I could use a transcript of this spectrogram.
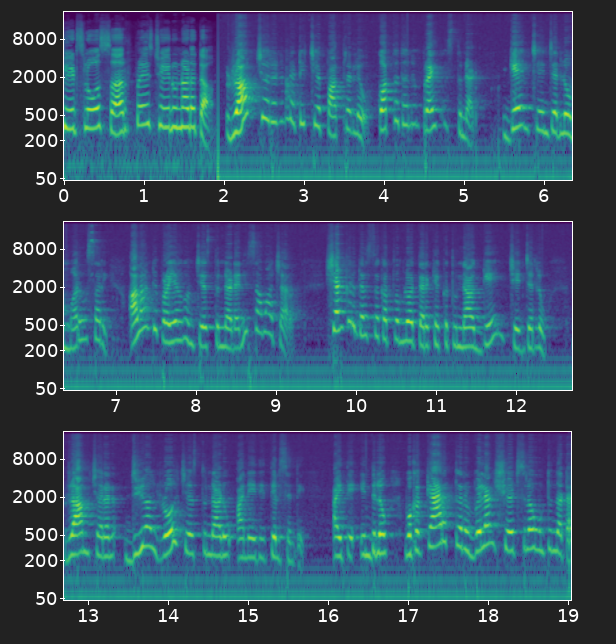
షేడ్స్లో సర్ప్రైజ్ చేయనున్నాడట. రామ్ చరణ్ నటించే పాత్రలో కొత్తదనం ప్రయత్నిస్తున్నాడు. గేమ్ చేంజర్లో మరోసారి అలాంటి ప్రయోగం చేస్తున్నాడని సమాచారం. శంకర్ దర్శకత్వంలో తెరకెక్కుతున్న గేమ్ చేంజర్లో రామ్ చరణ్ డ్యూయల్ రోల్ చేస్తున్నాడు అనేది తెలిసింది. అయితే ఇందులో ఒక క్యారెక్టర్ విలన్ షేడ్స్లో ఉంటుందట.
